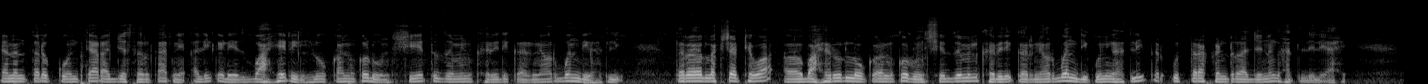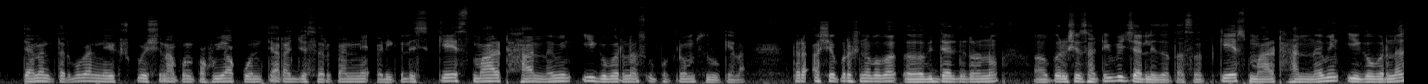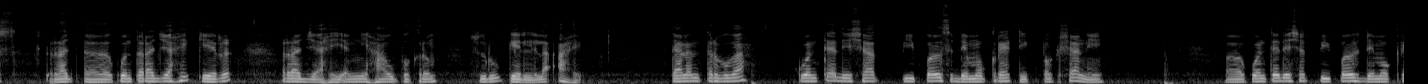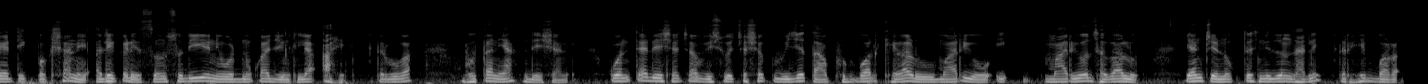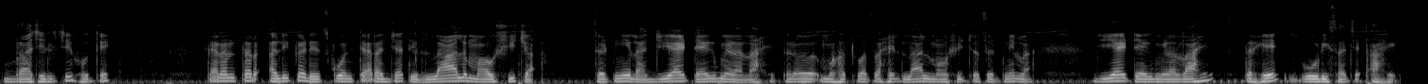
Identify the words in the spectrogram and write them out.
त्यानंतर कोणत्या राज्य सरकारने अलीकडेच बाहेरील लोकांकडून शेत जमीन खरेदी करण्यावर बंदी घातली? तर लक्षात ठेवा बाहेरून लोकांकडून शेतजमीन खरेदी करण्यावर बंदी कोणी घातली? तर उत्तराखंड राज्यानं घातलेली आहे. त्यानंतर बघा नेक्स्ट क्वेश्चन आपण पाहूया. कोणत्या राज्य सरकारने अलीकडेच के स्मार्ट हा नवीन ई गव्हर्नन्स उपक्रम सुरू केला? तर असे प्रश्न बघा विद्यार्थी मित्रांनो परीक्षेसाठी विचारले जात असतात के स्मार्ट हा नवीन ई गव्हर्नन्स राज कोणतं राज्य आहे? केरळ राज्य आहे. यांनी हा उपक्रम सुरू केलेला आहे. त्यानंतर बघा कोणत्या देशात पीपल्स डेमोक्रॅटिक पक्षाने कोणत्या देशात पीपल्स डेमोक्रॅटिक पक्षाने अलीकडे संसदीय निवडणुका जिंकल्या आहेत? तर बघा भूतान या देशाने. कोणत्या देशाच्या विश्वचषक विजेता फुटबॉल खेळाडू मारिओ इ मारिओ झगालो यांचे नुकतेच निधन झाले? तर हे ब्रा ब्राझीलचे होते. त्यानंतर अलीकडेच कोणत्या राज्यातील लाल मावशीच्या चटणीला जी आय टॅग मिळाला आहे? तर महत्त्वाचं आहे लाल मावशीच्या चटणीला जी आय टॅग मिळाला आहे. तर हे ओडिसाचे आहे.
